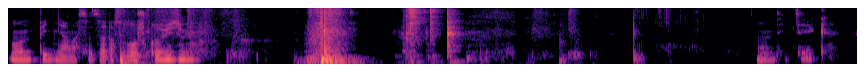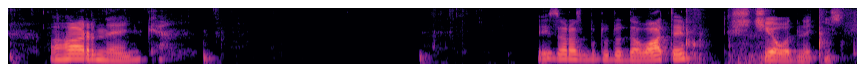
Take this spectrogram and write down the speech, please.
Вон піднялася, зараз ложку візьму. Дивіться, яке гарненьке. І зараз буду додавати ще одне тісто.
